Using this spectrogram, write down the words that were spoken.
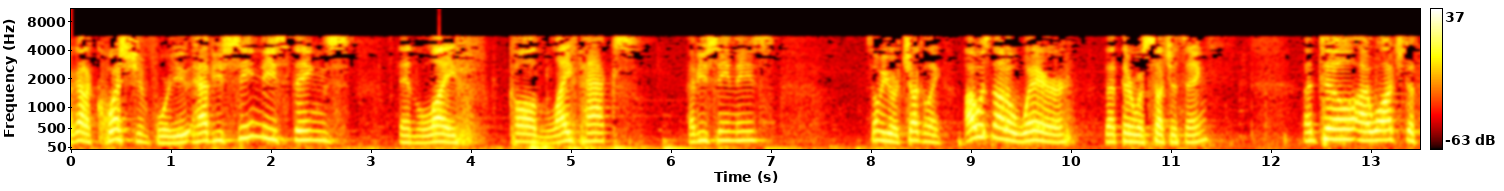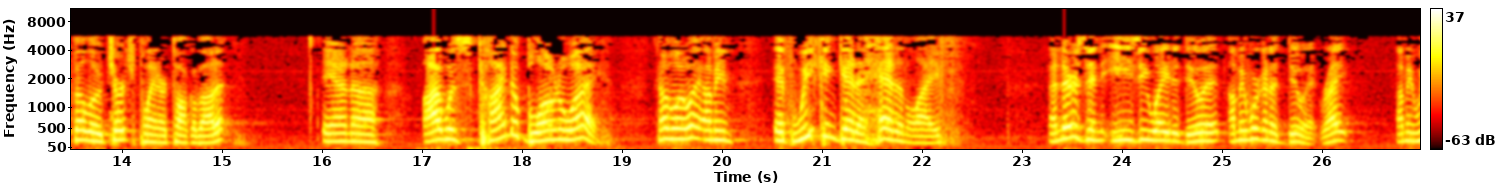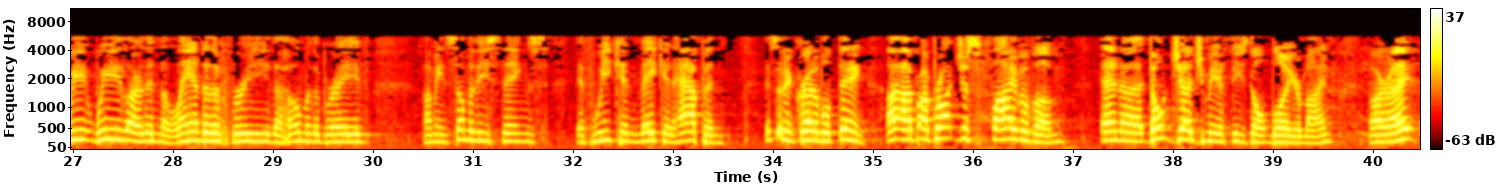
I got a question for you. Have you seen these things in life called life hacks? Have you seen these? Some of you are chuckling. I was not aware that there was such a thing until I watched a fellow church planter talk about it. And uh, I was kind of blown away. Kind of blown away. I mean, if we can get ahead in life, and there's an easy way to do it, I mean, we're going to do it, right? I mean, we, we are in the land of the free, the home of the brave. I mean, some of these things, if we can make it happen, it's an incredible thing. I, I I brought just five of them, and uh, don't judge me if these don't blow your mind. All right,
